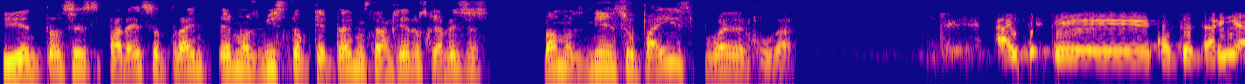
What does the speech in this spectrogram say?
Y entonces para eso traen, hemos visto que traen extranjeros que a veces, vamos, ni en su país pueden jugar. Ahí te, contestaría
